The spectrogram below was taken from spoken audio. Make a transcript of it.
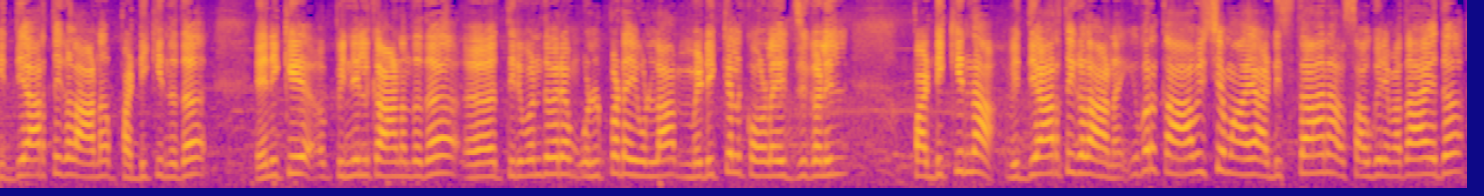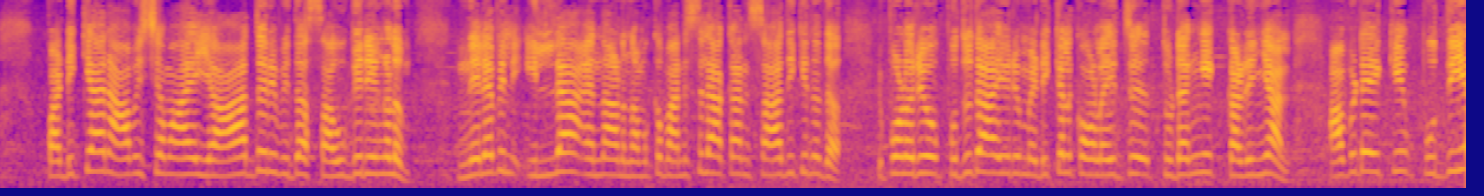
വിദ്യാർത്ഥികളാണ് പഠിക്കുന്നത്. എനിക്ക് പിന്നിൽ കാണുന്നത് തിരുവനന്തപുരം ഉൾപ്പെടെയുള്ള മെഡിക്കൽ കോളേജുകളിൽ പഠിക്കുന്ന വിദ്യാർത്ഥികളാണ്. ഇവർക്ക് ആവശ്യമായ അടിസ്ഥാന സൗകര്യം അതായത് പഠിക്കാൻ ആവശ്യമായ യാതൊരുവിധ സൗകര്യങ്ങളും നിലവിൽ ഇല്ല എന്നാണ് നമുക്ക് മനസ്സിലാക്കാൻ സാധിക്കുന്നത്. ഇപ്പോൾ ഒരു പുതുതായി ഒരു മെഡിക്കൽ കോളേജ് തുടങ്ങിക്കഴിഞ്ഞാൽ അവിടേക്ക് പുതിയ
